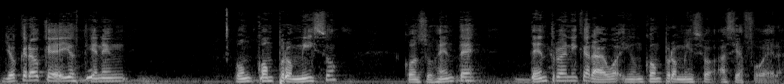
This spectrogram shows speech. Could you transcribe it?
yo creo que ellos tienen un compromiso con su gente dentro de Nicaragua y un compromiso hacia afuera.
